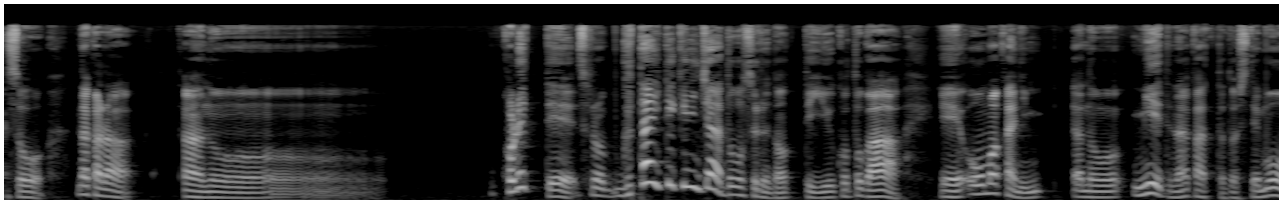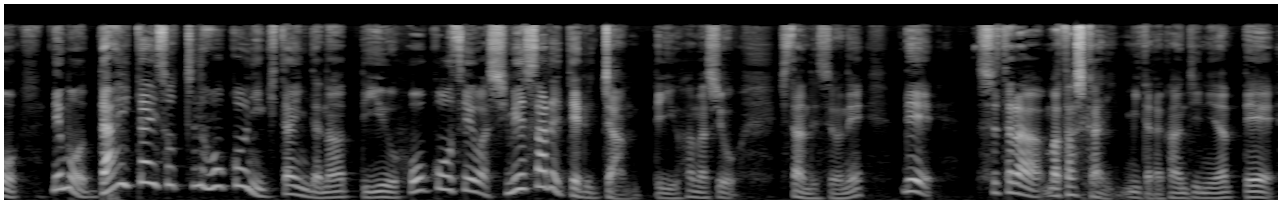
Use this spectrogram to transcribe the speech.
そう。だから、あのーこれって、その具体的にじゃあどうするのっていうことが、えー、大まかに、あの、見えてなかったとしても、でも大体そっちの方向に行きたいんだなっていう方向性は示されてるじゃんっていう話をしたんですよね。で、そしたら、まあ確かに、みたいな感じになって、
